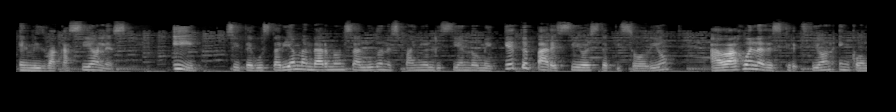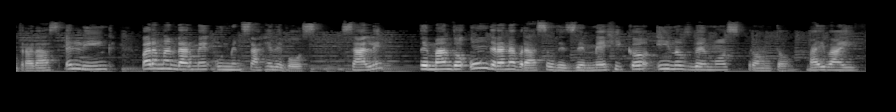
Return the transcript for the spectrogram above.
en mis vacaciones. Y si te gustaría mandarme un saludo en español diciéndome qué te pareció este episodio, abajo en la descripción encontrarás el link para mandarme un mensaje de voz. ¿Sale? Te mando un gran abrazo desde México y nos vemos pronto. Bye bye.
